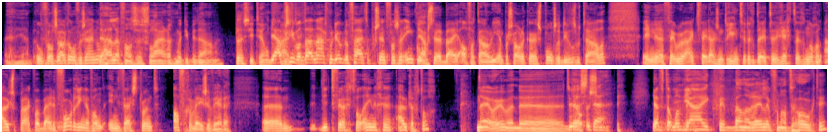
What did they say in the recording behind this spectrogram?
Eh, ja, Hoeveel zou het ongeveer zijn dan? De helft van zijn salaris moet hij betalen. Plus die 250. Ja, precies. Want daarnaast moet hij ook nog 50% van zijn inkomsten bij Alfa Tauri en persoonlijke sponsordeals betalen. In eh, februari 2023 deed de rechter nog een uitspraak waarbij de vorderingen van Investment afgewezen werden. Ehm, dit vergt wel enige uitleg, toch? Nee hoor, want de, Terwijl- destij- Ja, vertel maar. Ja, ik ben er redelijk van op de hoogte.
